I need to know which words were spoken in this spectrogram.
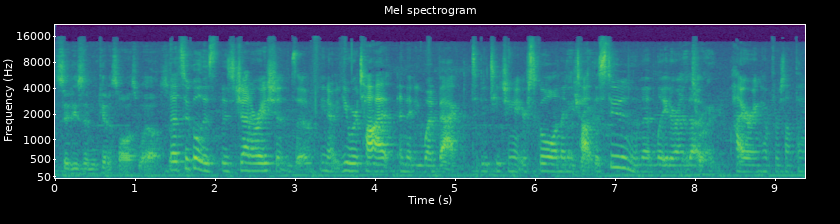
cities in Kennesaw as well. So. That's so cool. There's, there's generations of, you know, you were taught and then you went back to be teaching at your school and then you taught right. the student and then later end That's up right. hiring him for something.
